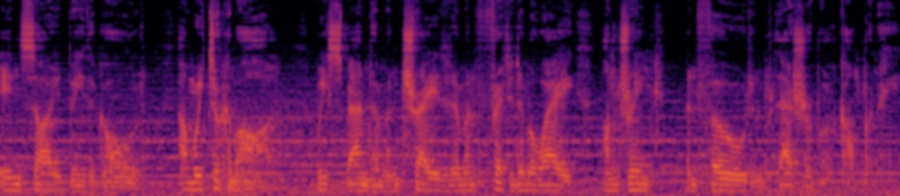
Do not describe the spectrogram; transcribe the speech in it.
Inside be the gold. And we took 'em all. We spent 'em and traded 'em and fritted 'em away on drink and food and pleasurable company.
